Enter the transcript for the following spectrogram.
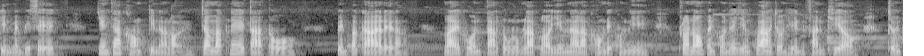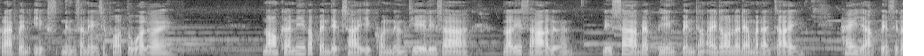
กินเป็นพิเศษ ยิ่งถ้าของกินอร่อย เจ้ามักแน่ตาโต เป็นประกายเลยล่ะ หลายคนต่างตกหลุมรักรอยยิ้มน่ารักของเด็กคนนี้ เพราะน้องเป็นคนที่ยิ้มกว้างจนเห็นฟันเคี้ยว จนกลายเป็นอีกหนึ่งเสน่ห์เฉพาะตัวเลย น้องแคนนี่ก็เป็นเด็กชายอีกคนหนึ่งที่ลิซ่าลาลิสาหรือลิซ่าแบ็คพิงเป็นทั้งไอดอลและแรงบันดาลใจ ให้อยากเป็นศิล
